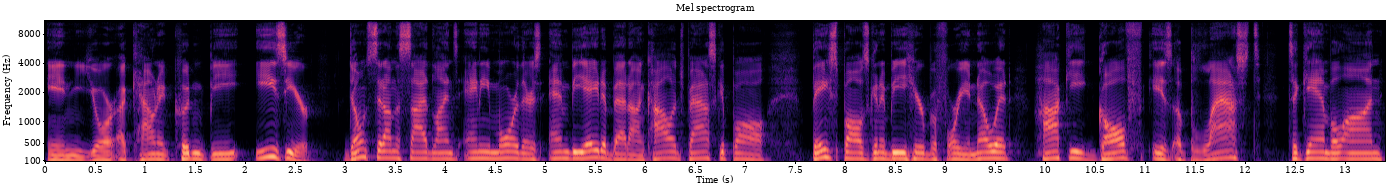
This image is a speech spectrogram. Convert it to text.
in your account. It couldn't be easier. Don't sit on the sidelines anymore. There's NBA to bet on, college basketball, Baseball is going to be here before you know it. Hockey, golf is a blast to gamble on.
